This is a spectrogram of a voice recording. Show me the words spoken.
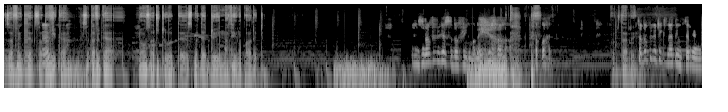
It's the fact that South Hmm? Africa South Africa knows how to do this, but they're doing nothing about it. South Africa, is South Africa, my. The fuck? What's that? eh? South Africa takes nothing serious.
